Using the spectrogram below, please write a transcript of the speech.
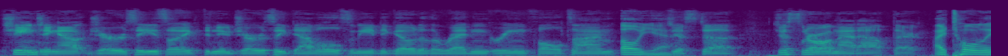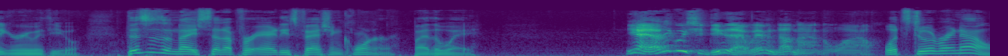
changing out jerseys, I think the New Jersey Devils need to go to the red and green full time. Oh, yeah. just uh, just throwing that out there. I totally agree with you. This is a nice setup for Addie's Fashion Corner, by the way. Yeah, I think we should do that. We haven't done that in a while. Let's do it right now.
